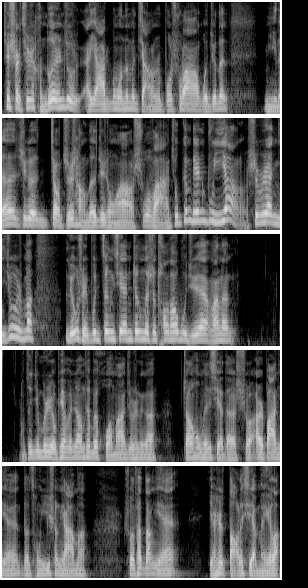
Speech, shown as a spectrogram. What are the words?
这事儿，其实很多人就哎呀，跟我那么讲说，博叔啊，我觉得你的这个叫职场的这种啊说法，就跟别人不一样，是不是？你就是什么流水不争先，争的是滔滔不绝。完了，我最近不是有篇文章特别火吗？就是那个张宏文写的，说二八年的从医生涯嘛，说他当年。也是倒了血霉了，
